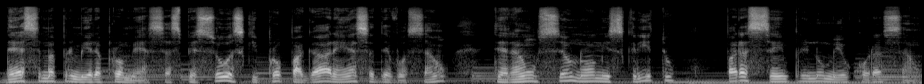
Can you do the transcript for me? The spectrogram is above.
Décima primeira promessa: as pessoas que propagarem essa devoção terão seu nome escrito para sempre no meu coração.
